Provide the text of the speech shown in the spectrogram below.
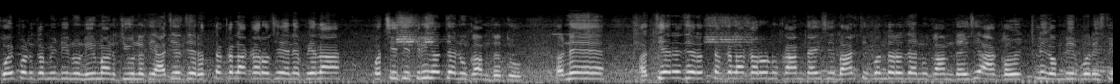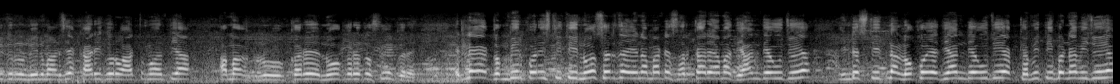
કોઈ પણ કમિટીનું નિર્માણ થયું નથી. આજે જે રત્ન કલાકારો છે, એને પહેલાં પચીસથી ત્રીસ હજારનું કામ થતું. અને અત્યારે જે રત્ન કલાકારોનું કામ થાય છે, બારથી પંદર હજારનું કામ થાય છે, આ એટલી ગંભીર પરિસ્થિતિનું નિર્માણ છે. કારીગરો આત્મહત્યા આમાં કરે, ન કરે તો શું કરે? એટલે ગંભીર પરિસ્થિતિ ન સર્જાય એના માટે સરકારે આમાં ધ્યાન દેવું જોઈએ. ઇન્ડસ્ટ્રીઝના લોકોએ ધ્યાન દેવું જોઈએ, કમિટી બનાવવી જોઈએ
